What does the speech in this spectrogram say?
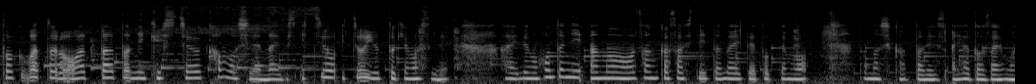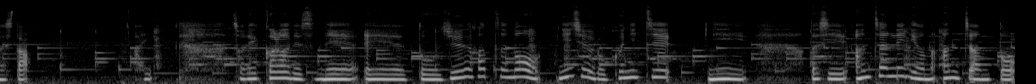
トークバトル終わった後に消しちゃうかもしれないです。一応一応言っときますね。はいでも本当にあの参加させていただいてとっても楽しかったです。ありがとうございました。はい。それからですねえっ、ー、と10月の26日に私あんちゃんレディオのあんちゃんと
